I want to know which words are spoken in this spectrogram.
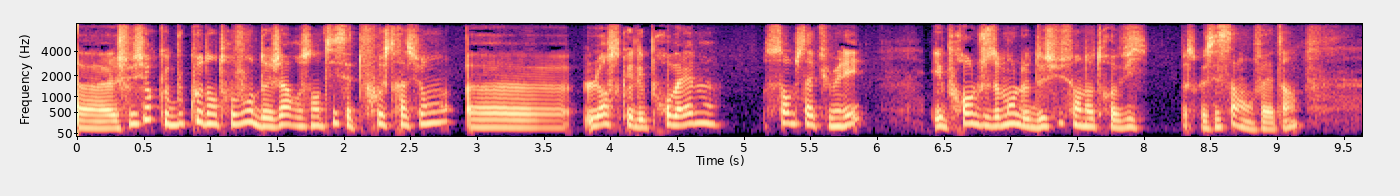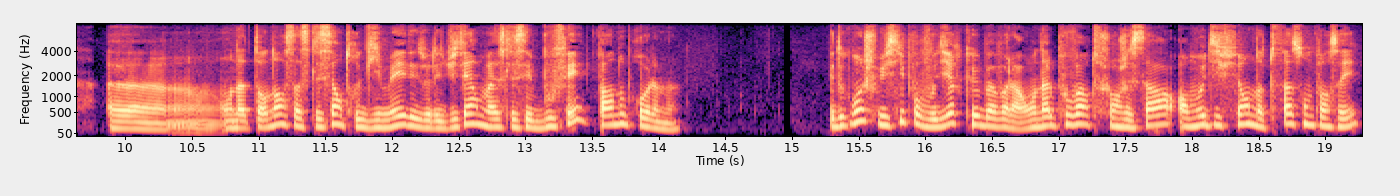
Euh, je suis sûr que beaucoup d'entre vous ont déjà ressenti cette frustration euh, lorsque les problèmes semblent s'accumuler et prendre justement le dessus sur notre vie. Parce que c'est ça en fait. Hein. Euh, on a tendance à se laisser, entre guillemets, désolé du terme, à se laisser bouffer par nos problèmes. Et donc moi je suis ici pour vous dire que bah voilà, on a le pouvoir de changer ça en modifiant notre façon de penser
